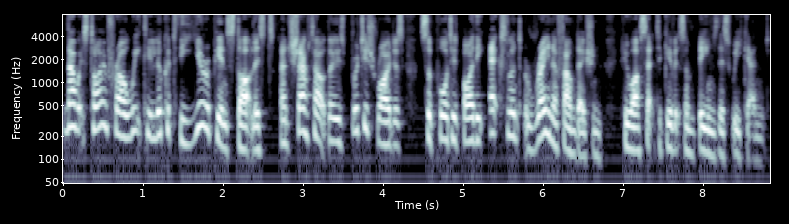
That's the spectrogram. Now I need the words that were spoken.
Now it's time for our weekly look at the European start lists and shout out those British riders supported by the excellent Rayner Foundation, who are set to give it some beans this weekend.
